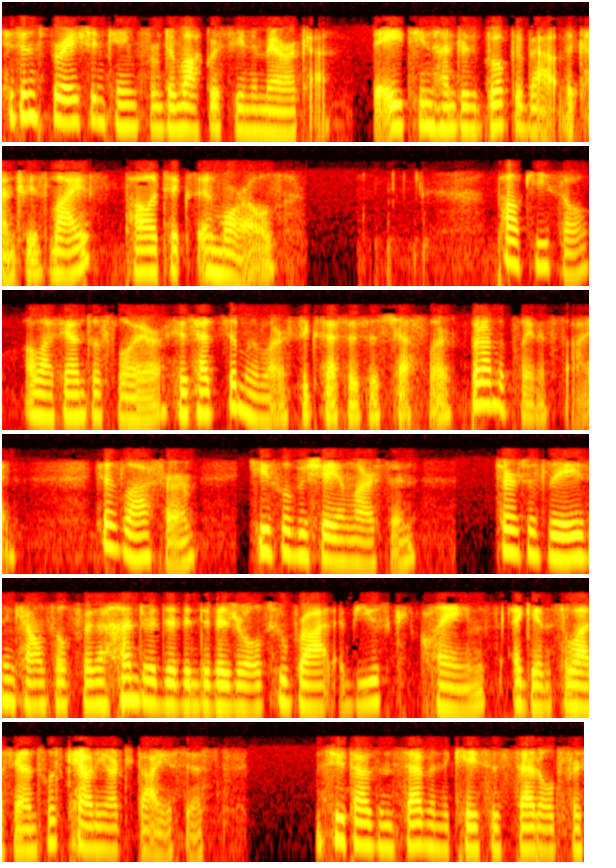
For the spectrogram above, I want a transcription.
His inspiration came from Democracy in America, the 1800s book about the country's life, politics, and morals. Paul Kiesel, a Los Angeles lawyer, has had similar successes as Chesler, but on the plaintiff side. His law firm, Kiesel, Boucher, and Larsen, served as liaison counsel for the hundreds of individuals who brought abuse claims against the Los Angeles County Archdiocese. In 2007, the cases settled for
